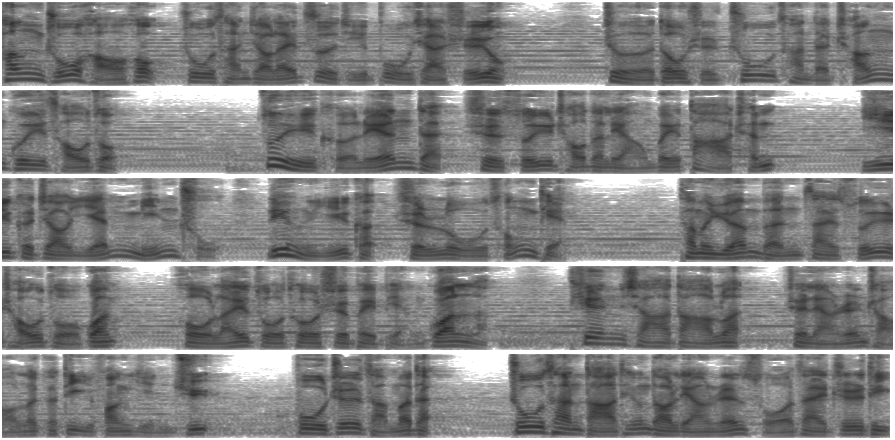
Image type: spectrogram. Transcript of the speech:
汤煮好后，朱灿叫来自己部下食用，这都是朱灿的常规操作。最可怜的是隋朝的两位大臣，一个叫严民楚，另一个是陆从典。他们原本在隋朝做官，后来做错事被贬官了。天下大乱，这两人找了个地方隐居。不知怎么的，朱灿打听到两人所在之地，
